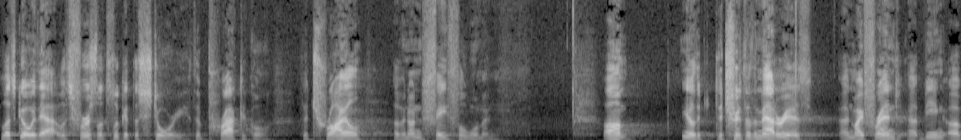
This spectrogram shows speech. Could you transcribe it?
let's go with that. Let's first let's look at the story, the practical, the trial of an unfaithful woman. Um, you know, the, the truth of the matter is, and my friend, uh, being a,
